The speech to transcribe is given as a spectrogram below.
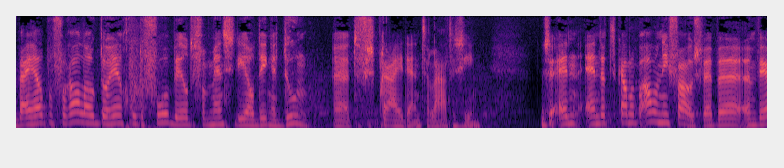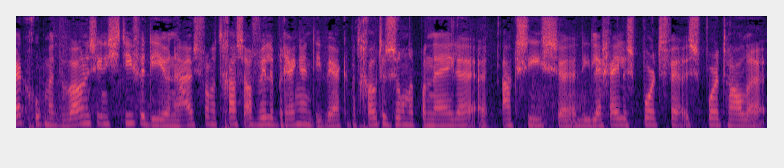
wij helpen vooral ook door heel goede voorbeelden van mensen die al dingen doen... te verspreiden en te laten zien. Dus en, en dat kan op alle niveaus. We hebben een werkgroep met bewonersinitiatieven die hun huis van het gas af willen brengen. Die werken met grote zonnepanelen, eh, acties. Eh, die leggen hele sport, sporthallen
